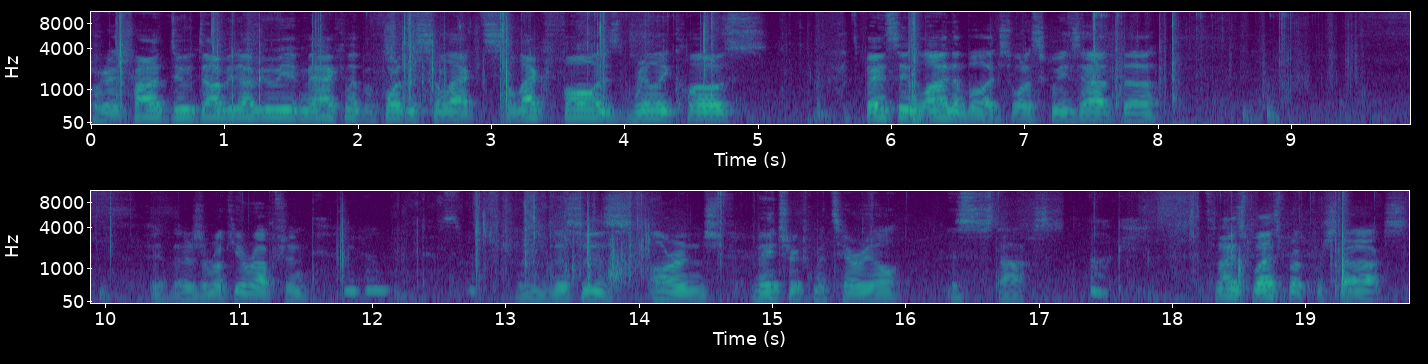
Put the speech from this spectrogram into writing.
We're gonna try to do WWE Immaculate before the Select. Select Full is really close. It's basically lineable. I just want to squeeze out the Okay, there's a rookie eruption. And this is orange matrix material. This is stocks. Okay. It's a nice Westbrook for stocks.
